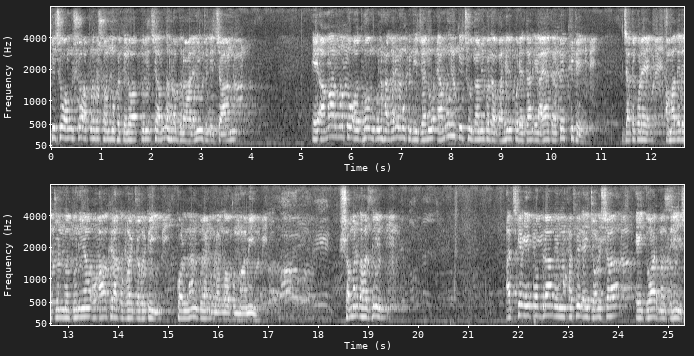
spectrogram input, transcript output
কিছু অংশ আপনাদের সম্মুখে তেলাওয়াত করেছি আল্লাহ রাবুল আলমিন যদি চান এ আমার মতো অধম গুণহাগারের মুখে দিয়ে যেন এমন কিছু দামিকতা বাহির করে দেন এই আয়াতের প্রেক্ষিতে। যাতে করে আমাদের জন্য দুনিয়া ও আখেরাত উভয় জগতেই কল্যাণ বয়ানগুলো আমিন। সম্মানিত হাজির আজকে এই প্রোগ্রাম এই মাহফিল, এই জলসা, এই দোয়ার মজলিস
